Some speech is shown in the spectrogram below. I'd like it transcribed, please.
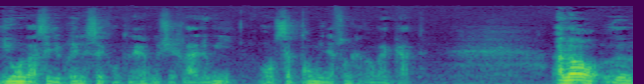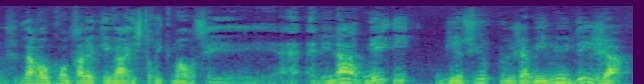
et on a célébré le cinquantenaire du Shir al-Alawi en septembre 1984. Alors, euh, la rencontre avec Eva, historiquement, c'est, elle est là, mais bien sûr que j'avais lu déjà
